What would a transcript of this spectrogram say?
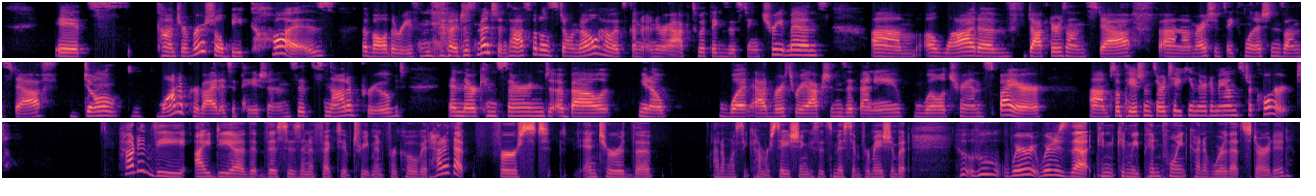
it's controversial because of all the reasons that I just mentioned. Hospitals don't know how it's going to interact with existing treatments. Um, a lot of doctors on staff, um, or I should say clinicians on staff, don't want to provide it to patients. It's not approved, and they're concerned about, you know, what adverse reactions, if any, will transpire. Um, so patients are taking their demands to court. How did the idea that this is an effective treatment for COVID, how did that first enter the I don't want to say conversation because it's misinformation, but who who where where does that can can we pinpoint kind of where that started?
